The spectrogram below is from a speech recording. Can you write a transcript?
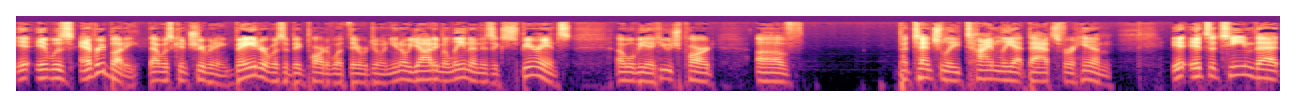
it, it was everybody that was contributing. Bader was a big part of what they were doing. You know, Yadi Molina and his experience uh, will be a huge part of potentially timely at bats for him. It, it's a team that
